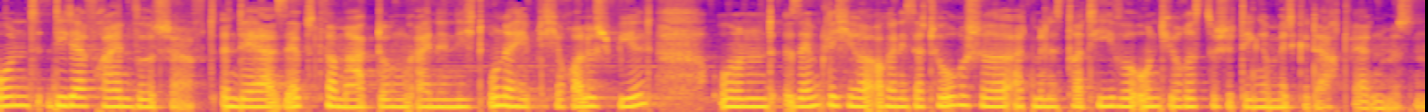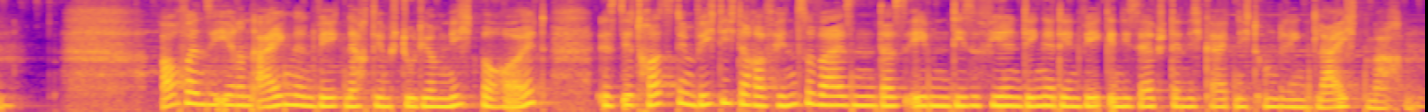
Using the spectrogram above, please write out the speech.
und die der freien Wirtschaft, in der Selbstvermarktung eine nicht unerhebliche Rolle spielt und sämtliche organisatorische, administrative und juristische Dinge mitgedacht werden müssen. Auch wenn sie ihren eigenen Weg nach dem Studium nicht bereut, ist ihr trotzdem wichtig darauf hinzuweisen, dass eben diese vielen Dinge den Weg in die Selbstständigkeit nicht unbedingt leicht machen.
